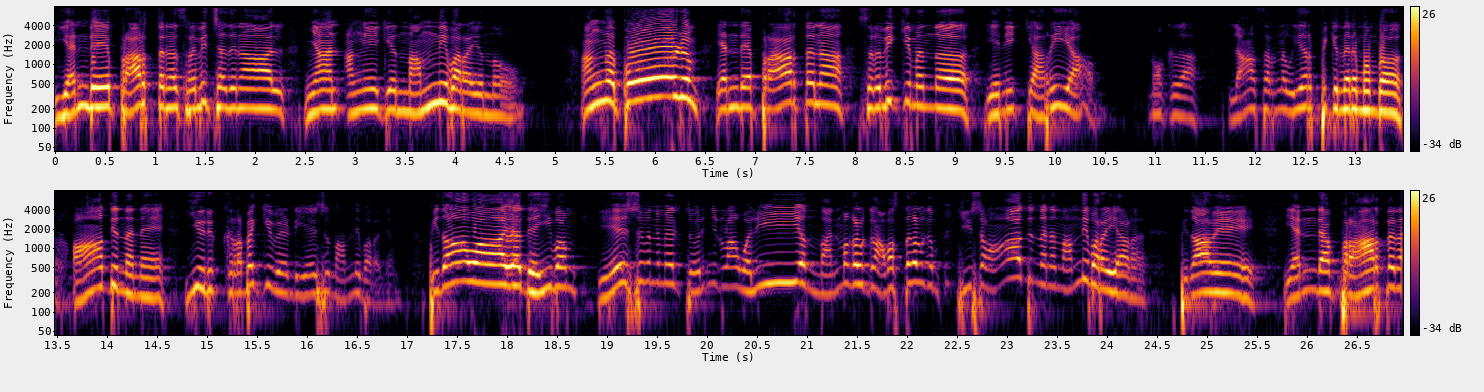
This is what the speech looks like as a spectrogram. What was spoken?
എന്റെ പ്രാർത്ഥന ശ്രവിച്ചതിനാൽ ഞാൻ അങ്ങേക്ക് നന്ദി പറയുന്നു. അങ്ങ് എപ്പോഴും എന്റെ പ്രാർത്ഥന ശ്രവിക്കുമെന്ന് എനിക്കറിയാം. നോക്കുക ലാസറിനെ ഉയർപ്പിക്കുന്നതിന് മുമ്പ് ആദ്യം തന്നെ ഈ ഒരു കൃപയ്ക്ക് വേണ്ടി യേശു നന്ദി പറഞ്ഞു. പിതാവായ ദൈവം യേശുവിന് മേൽ ചൊരിഞ്ഞിട്ടുള്ള വലിയ നന്മകൾക്കും അവസ്ഥകൾക്കും ഈശോ ആദ്യം തന്നെ നന്ദി പറയുകയാണ്. പിതാവേ എന്റെ പ്രാർത്ഥന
